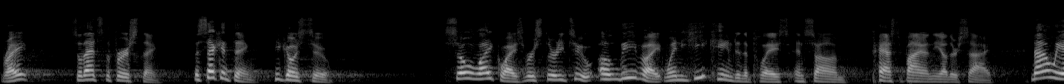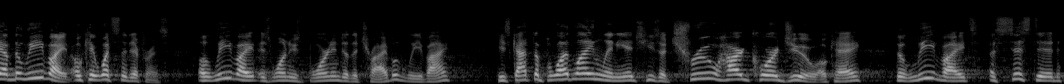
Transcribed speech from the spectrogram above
right? So that's the first thing. The second thing he goes to, so likewise, verse 32, a Levite, when he came to the place and saw him, passed by on the other side. Now we have the Levite. Okay, what's the difference? A Levite is one who's born into the tribe of Levi. He's got the bloodline lineage. He's a true hardcore Jew, okay? The Levites assisted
